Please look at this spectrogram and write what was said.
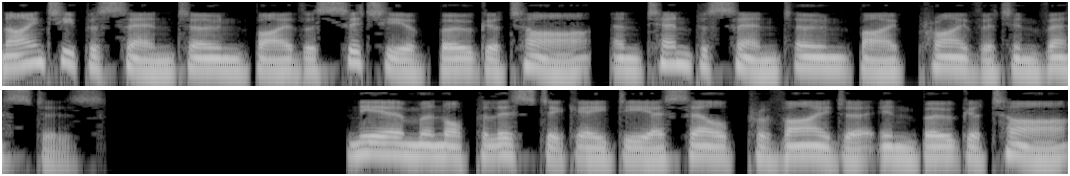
90% owned by the city of Bogotá, and 10% owned by private investors. Near monopolistic ADSL provider in Bogotá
